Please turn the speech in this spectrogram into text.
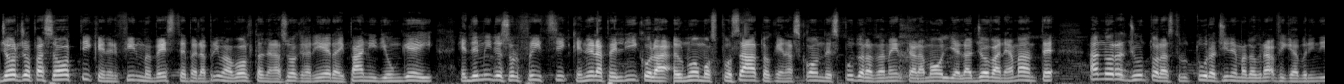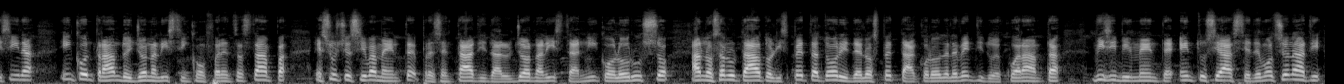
Giorgio Pasotti, che nel film veste per la prima volta nella sua carriera i panni di un gay, ed Emilio Solfrizzi, che nella pellicola è un uomo sposato che nasconde spudoratamente alla moglie la giovane amante, hanno raggiunto la struttura cinematografica brindisina incontrando i giornalisti in conferenza stampa e successivamente, presentati dal giornalista Nicolo Russo, hanno salutato gli spettatori dello spettacolo delle 22.40, visibilmente entusiasti ed emozionati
